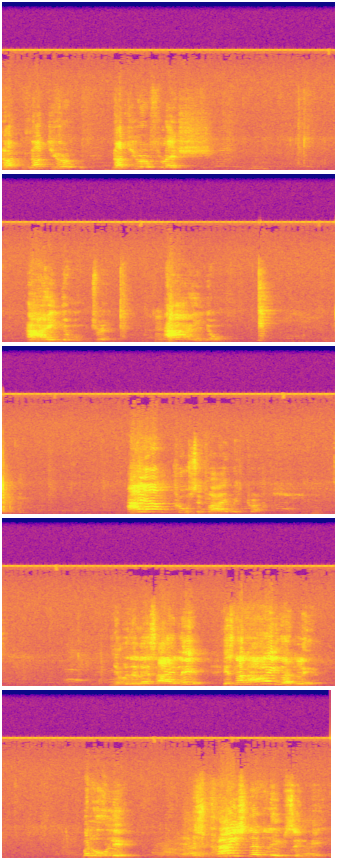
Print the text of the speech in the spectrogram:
not, not your, not your flesh. I don't drink. I don't. I am crucified with Christ. Nevertheless, I live. It's not I that live, but who live? It's Christ that lives in me.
